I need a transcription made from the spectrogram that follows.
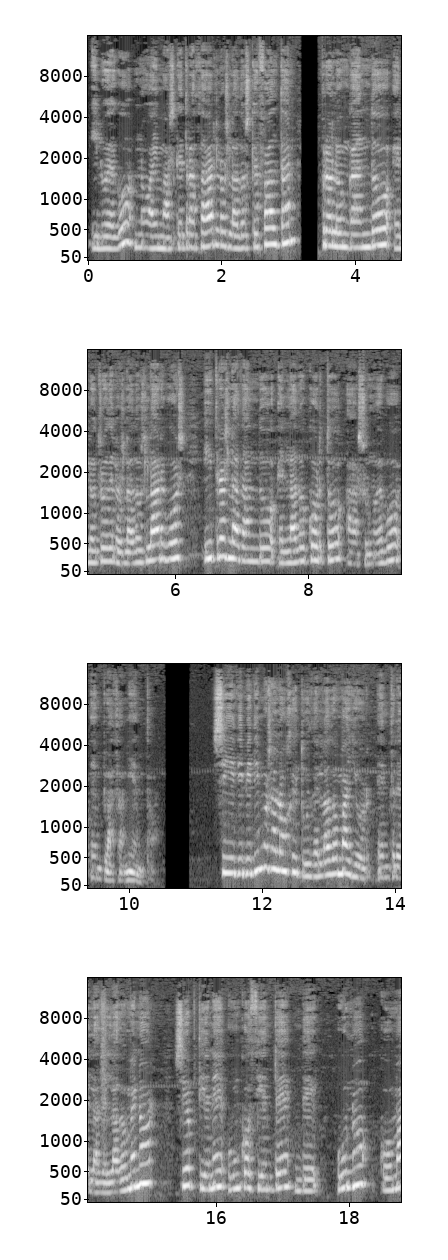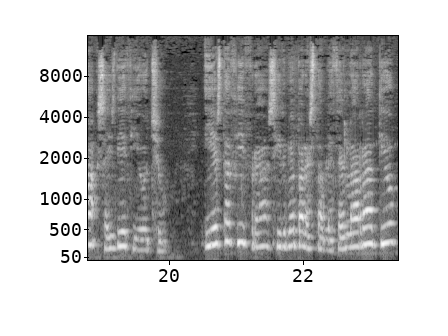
Y luego no hay más que trazar los lados que faltan, prolongando el otro de los lados largos y trasladando el lado corto a su nuevo emplazamiento. Si dividimos la longitud del lado mayor entre la del lado menor, se obtiene un cociente de 1,618 y esta cifra sirve para establecer la ratio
